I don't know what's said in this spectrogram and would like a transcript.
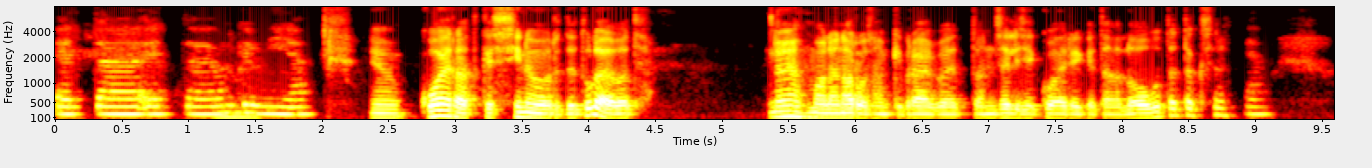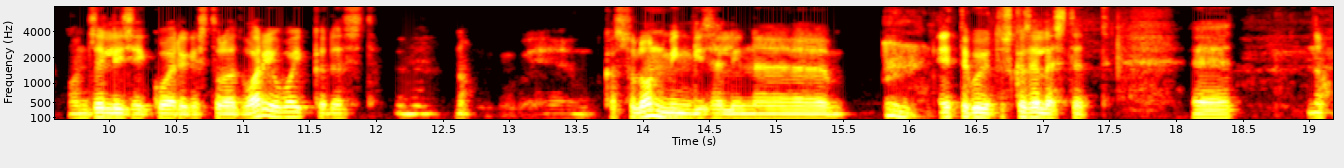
et, et on küll nii jah. ja koerad, kes sinu juurde tulevad. nojah, ma olen aru saanudki praegu, et on selliseid koeri, keda loovutatakse. On selliseid koeri, kes tulevad varjupaikadest. Mhm. kas sul on mingi selline ettekujutus ka sellest, et, et noh,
